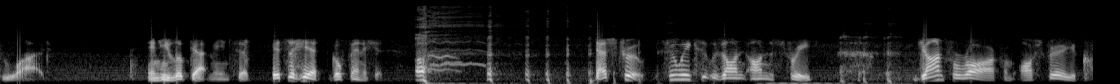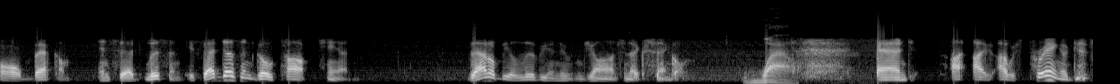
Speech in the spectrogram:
Too Wide. And he looked at me and said, It's a hit. Go finish it. That's true. Two weeks it was on, on the street. John Farrar from Australia called Beckham and said, "Listen, if that doesn't go top ten, that'll be Olivia Newton-John's next single." Wow. And I, I, I was praying against.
